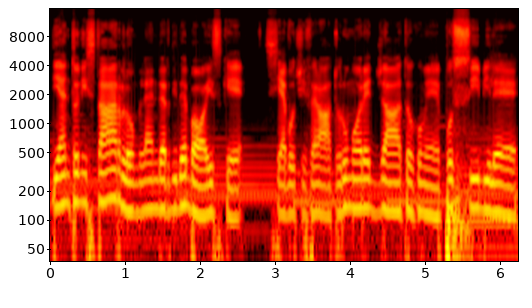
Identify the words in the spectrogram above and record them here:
di Anthony Starr, l'Homelander di The Boys, che si è vociferato, rumoreggiato come possibile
